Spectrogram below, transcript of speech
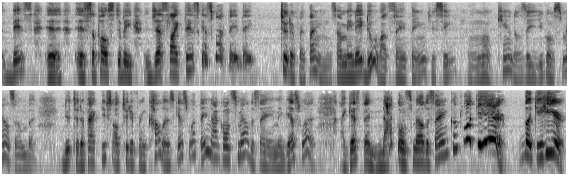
this is, is supposed to be just like this. Guess what? They they two different things. I mean, they do about the same things, you see. Know, candles, you're to smell something, but due to the fact you saw two different colors, guess what? They're not going to smell the same. And guess what? I guess they're not going to smell the same because looky here. Looky here.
